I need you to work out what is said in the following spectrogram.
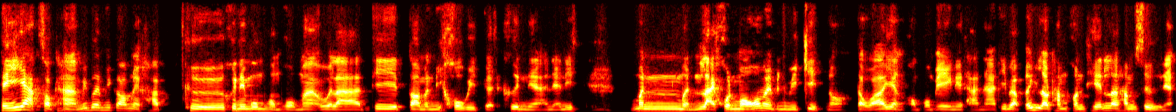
ทีนี้อยากสอบถามพี่เบิ้ลพี่ก๊อฟหน่อยครับคือคือในมุมของผมอะเวลาที่ตอนมันมีโควิดเกิดขึ้นเนี่ยอันนี้ มันเหมือนหลายคนมองว่ามันเป็นวิกฤตเนาะแต่ว่าอย่างของผมเองในฐานะที่แบบเอ้ยเราทำคอนเทนต์เราทำสื่อเนี่ย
